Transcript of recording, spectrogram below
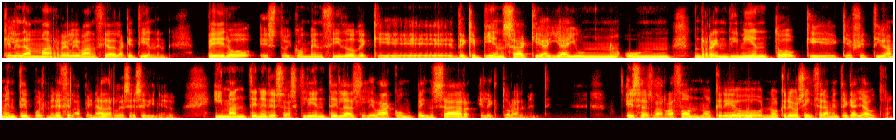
que le dan más relevancia de la que tienen pero estoy convencido de que, de que piensa que ahí hay un, rendimiento que, efectivamente pues merece la pena darles ese dinero. Y mantener esas clientelas le va a compensar electoralmente. Esa es la razón, no creo, no creo sinceramente que haya otra.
